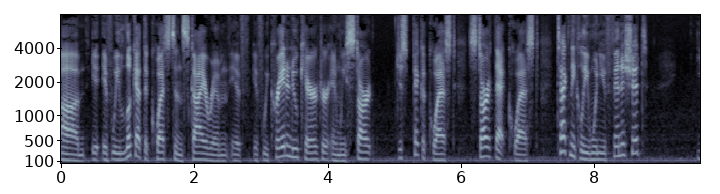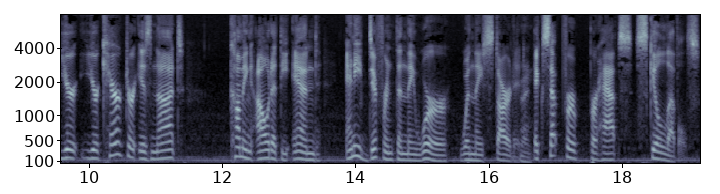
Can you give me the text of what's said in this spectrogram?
um, if we look at the quests in Skyrim, if if we create a new character and we start, just pick a quest, start that quest. Technically, when you finish it, your your character is not coming out at the end any different than they were when they started, Right. except for perhaps skill levels.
